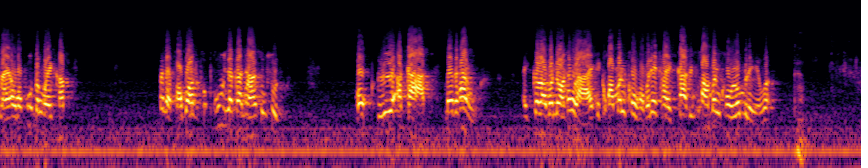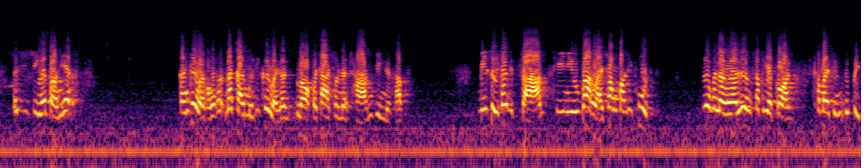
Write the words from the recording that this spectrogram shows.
ไหนออกมาพูดบ้างไหมครับตั้งแต่ผบผู้บัญชาการทหารสูงสุด บกเรืออากาศ แม้กระทั่งไอ้กรมนทั้งหลายไอ้ความมั่นคงของประเทศไทยกลายเป็นความมั่นคงล้มเหลวอะครับแล้วจริงๆแล้วตอนเนี้ยการเคลื่อนไหวของนักการเมืองที่เคลื่อนไหวกันหลอกประชาชนเนี่ยถามจริงเนี่ยครับ มีสื่อช่องสิบสามทีนิวบ้างหลายช่องบ้างที่พูด เรื่องพลังงานเรื่องทรัพยากรทำไมถึงถึงปิด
